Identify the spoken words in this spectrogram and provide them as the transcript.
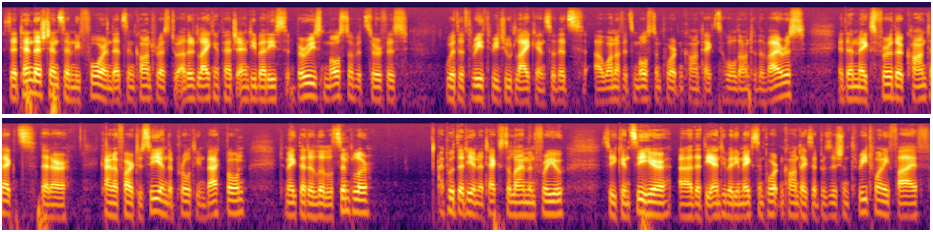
is that 10-1074, and that's in contrast to other lichen patch antibodies, buries most of its surface with a 332 glycan. So that's uh, one of its most important contacts to hold on to the virus. It then makes further contacts that are kind of hard to see in the protein backbone. To make that a little simpler, I put that here in a text alignment for you. So you can see here uh, that the antibody makes important contacts at position 325,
